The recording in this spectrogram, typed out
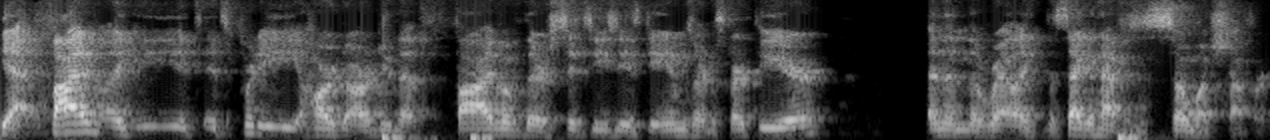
Yeah, five. Like it's it's pretty hard to argue that five of their six easiest games are to start the year, and then the like the second half is just so much tougher.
